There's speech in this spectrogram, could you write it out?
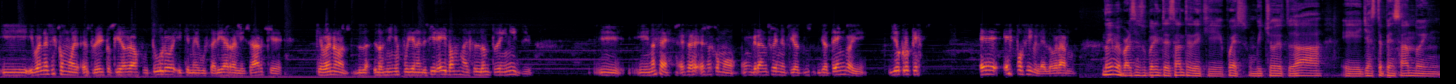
Y, bueno, ese es como el, proyecto que yo veo a futuro y que me gustaría realizar, que, que bueno, los niños pudieran decir, hey, vamos al salón to inicio. Y, y no sé, eso, eso, es como un gran sueño que yo, yo tengo y yo creo que es, es, posible lograrlo. No, y me parece súper interesante de que pues un bicho de tu edad eh, ya esté pensando en,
